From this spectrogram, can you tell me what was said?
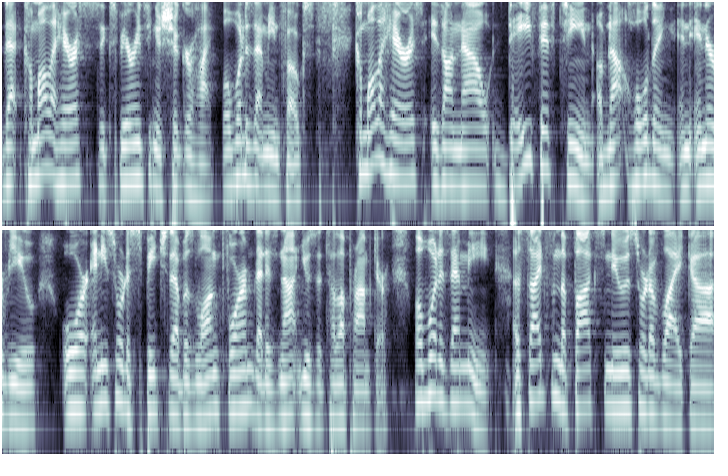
that Kamala Harris experiencing a sugar high. Well, what does that mean, folks? Kamala Harris is on now day 15 of not holding an interview or any sort of speech that was long form that is not use a teleprompter. Well, what does that mean? Aside from the Fox News sort of like uh,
